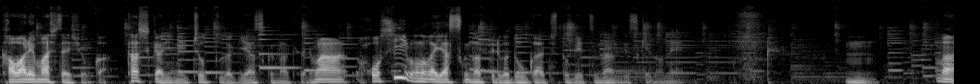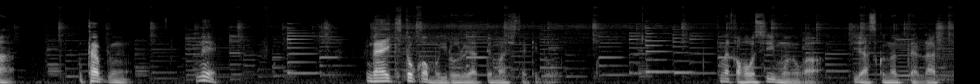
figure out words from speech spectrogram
買われましたでしょうか？確かにねちょっとだけ安くなってたり。まあ欲しいものが安くなってるかどうかはちょっと別なんですけどね。うん。まあ多分ねナイキとかもいろいろやってましたけどなんか欲しいものが安くなったらラッキ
